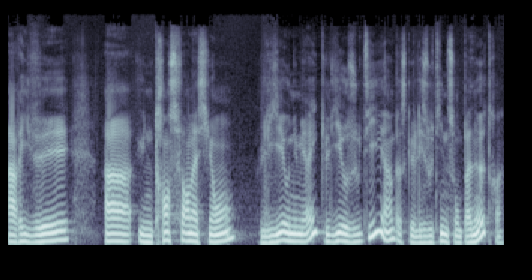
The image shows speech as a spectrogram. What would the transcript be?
arriver à une transformation liées au numérique, liées aux outils, hein, parce que les outils ne sont pas neutres,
